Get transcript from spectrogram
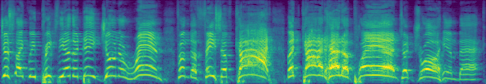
Just like we preached the other day, Jonah ran from the face of God, but God had a plan to draw him back.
